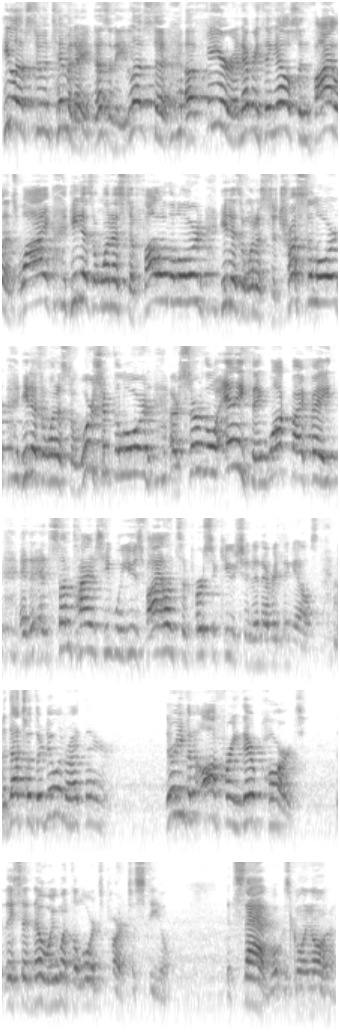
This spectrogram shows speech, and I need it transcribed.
He loves to intimidate, doesn't he? He loves to uh, fear and everything else and violence. Why? He doesn't want us to follow the Lord. He doesn't want us to trust the Lord. He doesn't want us to worship the Lord or serve the Lord. Anything. Walk by faith. And, and sometimes he will use violence and persecution and everything else. But that's what they're doing right there. They're even offering their part but they said, no, we want the Lord's part to steal. It's sad what was going on.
